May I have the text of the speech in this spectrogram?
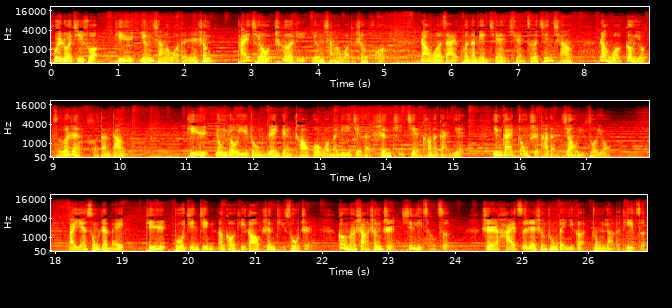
惠若琪说：“体育影响了我的人生，排球彻底影响了我的生活，让我在困难面前选择坚强，让我更有责任和担当。体育拥有一种远远超过我们理解的身体健康的概念。”应该重视它的教育作用。白岩松认为，体育不仅仅能够提高身体素质，更能上升至心理层次，是孩子人生中的一个重要的梯子，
